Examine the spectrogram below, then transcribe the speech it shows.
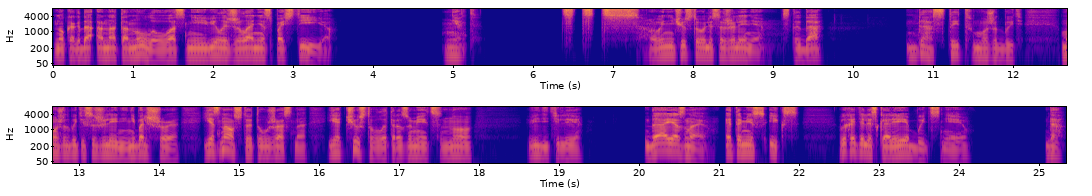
но когда она тонула, у вас не явилось желания спасти ее. Нет. Ц-ц-ц. Вы не чувствовали сожаления, стыда? Да, стыд, может быть. Может быть и сожаление, небольшое. Я знал, что это ужасно. Я чувствовал это, разумеется, но... Видите ли... Да, я знаю. Это мисс Икс. Вы хотели скорее быть с нею. Да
